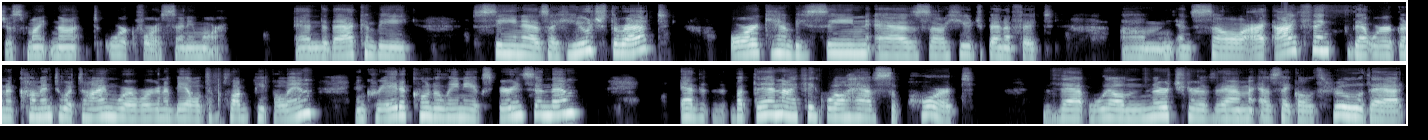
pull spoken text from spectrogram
just might not work for us anymore and that can be seen as a huge threat or it can be seen as a huge benefit. Um, and so I, I think that we're going to come into a time where we're going to be able to plug people in and create a Kundalini experience in them. And but then I think we'll have support that will nurture them as they go through that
